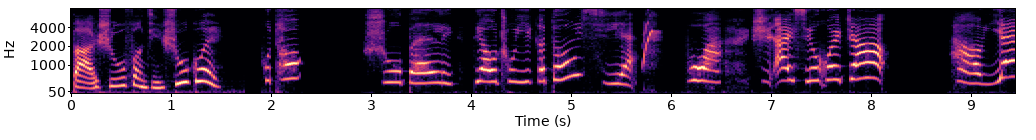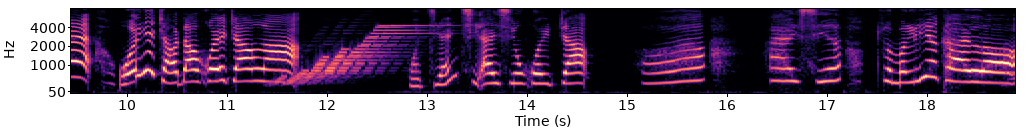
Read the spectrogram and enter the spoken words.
把书放进书柜，扑通，书本里掉出一个东西，哇，是爱心徽章！好耶，我也找到徽章了。我捡起爱心徽章，怎么裂开了？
